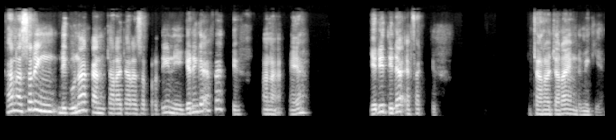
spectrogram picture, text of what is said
Karena sering digunakan cara-cara seperti ini, jadi nggak efektif, anak ya. Jadi tidak efektif cara-cara yang demikian.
